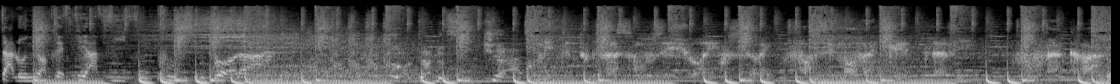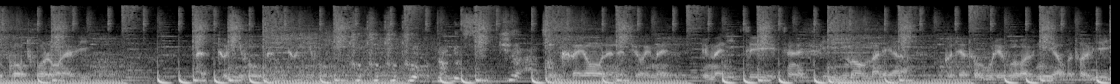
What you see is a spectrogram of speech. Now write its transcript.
T'as l'honneur de rester à vie, son putsch nous contrôlons la vie. À tout niveau, à tout niveau. Nous créons la nature humaine. L'humanité est infiniment malléable. Peut-être voulez-vous revenir à votre vieille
